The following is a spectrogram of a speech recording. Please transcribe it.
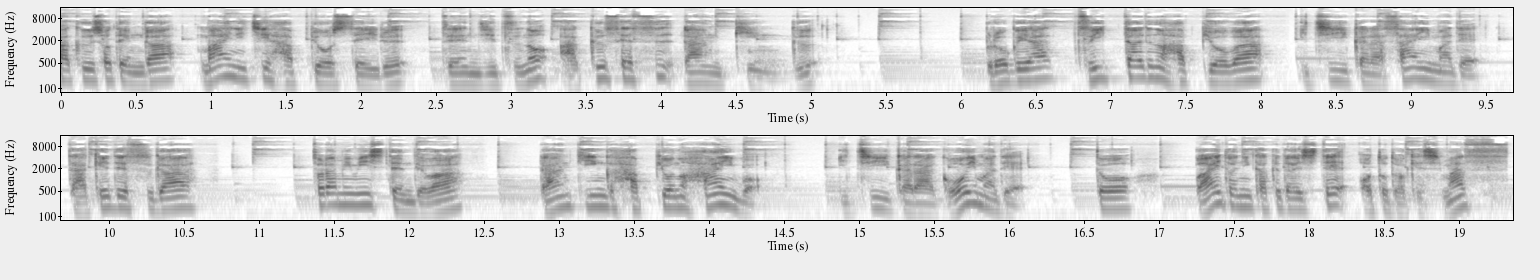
架空書店が毎日発表している前日のアクセスランキング。ブログやツイッターでの発表は1位から3位までだけですが空耳視点ではランキング発表の範囲を1位から5位までとワイドに拡大してお届けします。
